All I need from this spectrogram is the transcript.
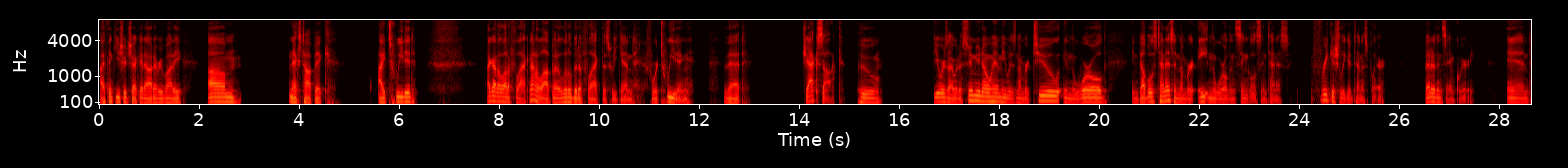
I think you should check it out, everybody. Um, next topic. I tweeted. I got a lot of flack, not a lot, but a little bit of flack this weekend for tweeting that Jack Sock, who viewers, I would assume you know him. He was number two in the world in doubles tennis and number eight in the world in singles in tennis. Freakishly good tennis player, better than Sam Querrey. And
